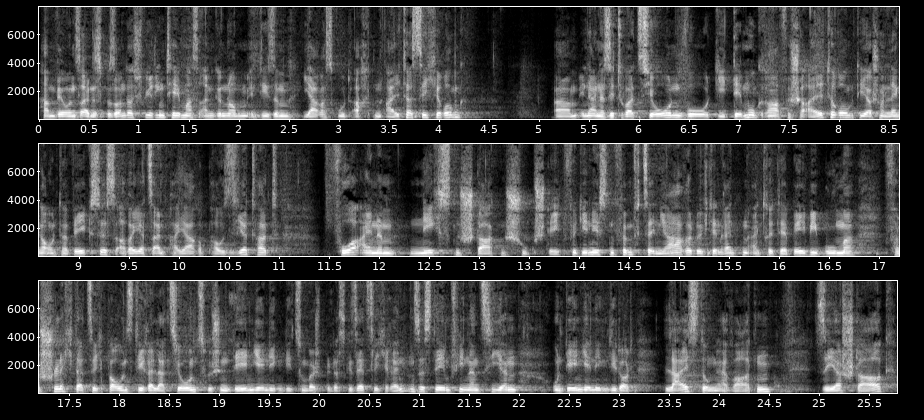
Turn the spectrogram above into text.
haben wir uns eines besonders schwierigen Themas angenommen in diesem Jahresgutachten Alterssicherung. Ähm, in einer Situation, wo die demografische Alterung, die ja schon länger unterwegs ist, aber jetzt ein paar Jahre pausiert hat, vor einem nächsten starken Schub steht. Für die nächsten 15 Jahre durch den Renteneintritt der Babyboomer verschlechtert sich bei uns die Relation zwischen denjenigen, die zum Beispiel das gesetzliche Rentensystem finanzieren und denjenigen, die dort Leistungen erwarten, sehr stark.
